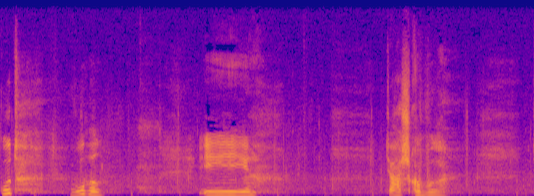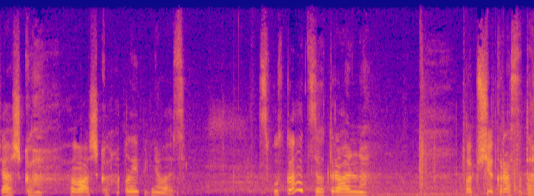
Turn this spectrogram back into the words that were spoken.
кут, вугол. І тяжко було. Тяжко, важко, але я піднялася. Спускатися от реально взагалі красота.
